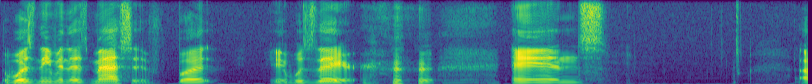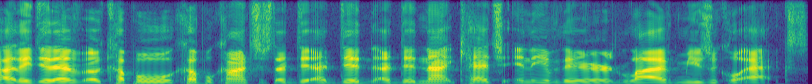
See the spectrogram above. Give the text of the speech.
It wasn't even as massive, but it was there. and uh, they did have a couple a couple concerts. I did I did I did not catch any of their live musical acts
